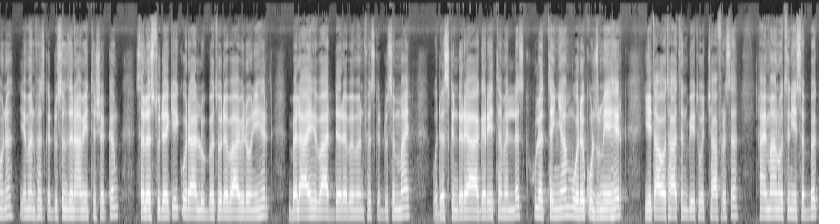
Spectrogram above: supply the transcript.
ሆነ የመንፈስ ቅዱስን ዝናሜት ተሸከም ሰለስቱ ደቂቅ ወዳሉበት ወደ ባቢሎን ይሄርክ በላይህ ባደረ በመንፈስ ቅዱስ ማይ ወደ እስክንድሪያ አገር የተመለስክ ሁለተኛም ወደ ቁልዝም የሄድክ የጣዖታትን ቤቶች አፍርሰ ሃይማኖትን የሰበክ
